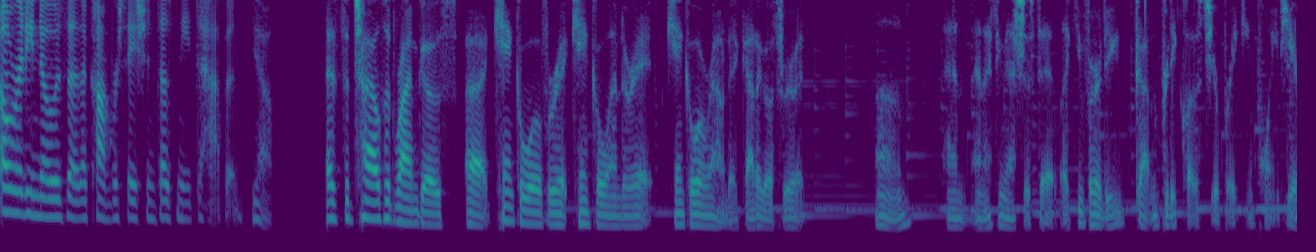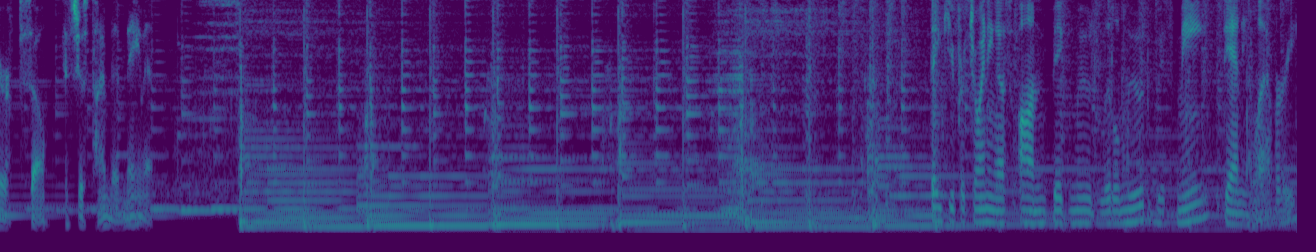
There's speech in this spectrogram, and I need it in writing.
already knows that a conversation does need to happen. Yeah. As the childhood rhyme goes uh, can't go over it can't go under it can't go around it gotta go through it. Um, and and i think that's just it like you've already gotten pretty close to your breaking point here so it's just time to name it Thank you for joining us on Big Mood, Little Mood with me, Danny Lavery.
